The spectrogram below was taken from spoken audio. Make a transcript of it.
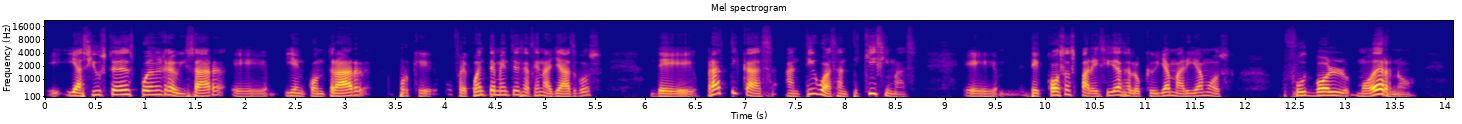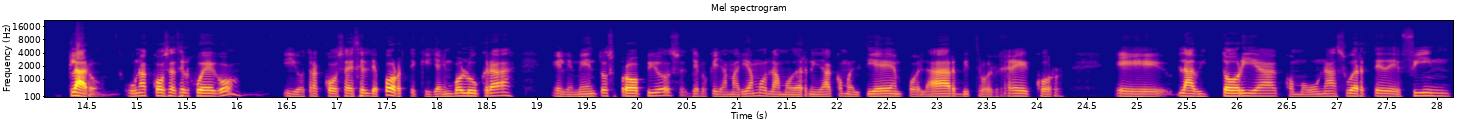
Y, así ustedes pueden revisar eh, y encontrar, porque frecuentemente se hacen hallazgos de prácticas antiguas, antiquísimas, eh, de cosas parecidas a lo que hoy llamaríamos fútbol moderno. Claro, una cosa es el juego y otra cosa es el deporte, que ya involucra elementos propios de lo que llamaríamos la modernidad como el tiempo, el árbitro, el récord, eh, la victoria como una suerte de fin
